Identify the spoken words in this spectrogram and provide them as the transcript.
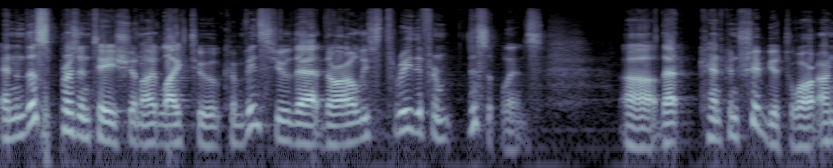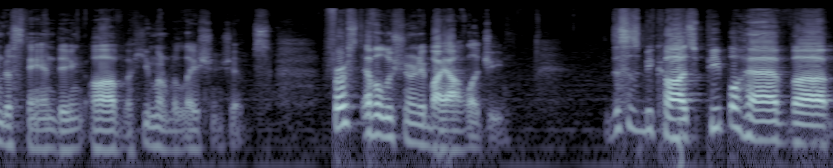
And in this presentation, I'd like to convince you that there are at least three different disciplines uh, that can contribute to our understanding of human relationships. First, evolutionary biology. This is because people have, uh,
